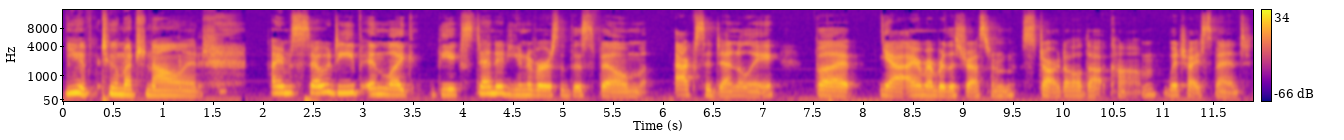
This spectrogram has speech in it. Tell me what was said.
You have too much knowledge. I'm so deep in like the extended universe of this film accidentally, but yeah, I remember this dress from stardoll.com, which I spent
